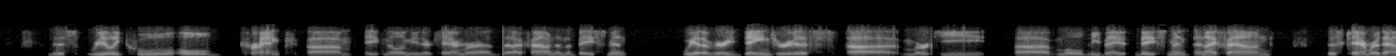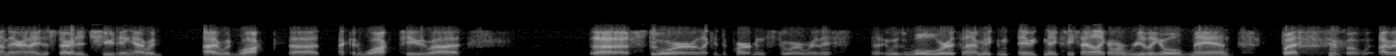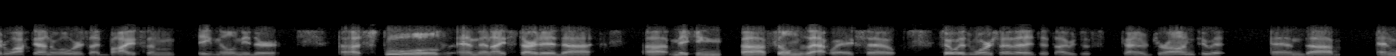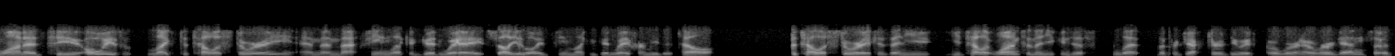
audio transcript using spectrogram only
this really cool old crank um, eight millimeter camera that I found in the basement. We had a very dangerous, uh, murky, uh, moldy ba- basement, and I found this camera down there, and I just started shooting. I would, I would walk. Uh, I could walk to uh, a store, like a department store, where they it was Woolworth, and I make it makes me sound like I'm a really old man. But but I would walk down to Woolworth, I'd buy some eight millimeter uh, spools, and then I started uh, uh, making uh, films that way. So so it was more so that it just I was just kind of drawn to it, and uh, and wanted to always like to tell a story, and then that seemed like a good way. Celluloid seemed like a good way for me to tell to tell a story because then you you tell it once and then you can just let the projector do it over and over again. So it,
